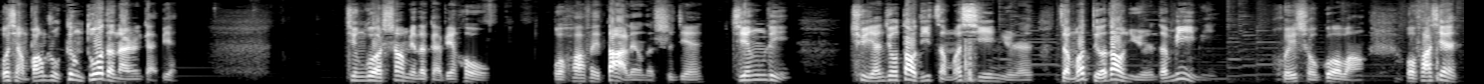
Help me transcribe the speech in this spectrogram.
我想帮助更多的男人改变。经过上面的改变后，我花费大量的时间精力。去研究到底怎么吸引女人，怎么得到女人的秘密。回首过往，我发现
